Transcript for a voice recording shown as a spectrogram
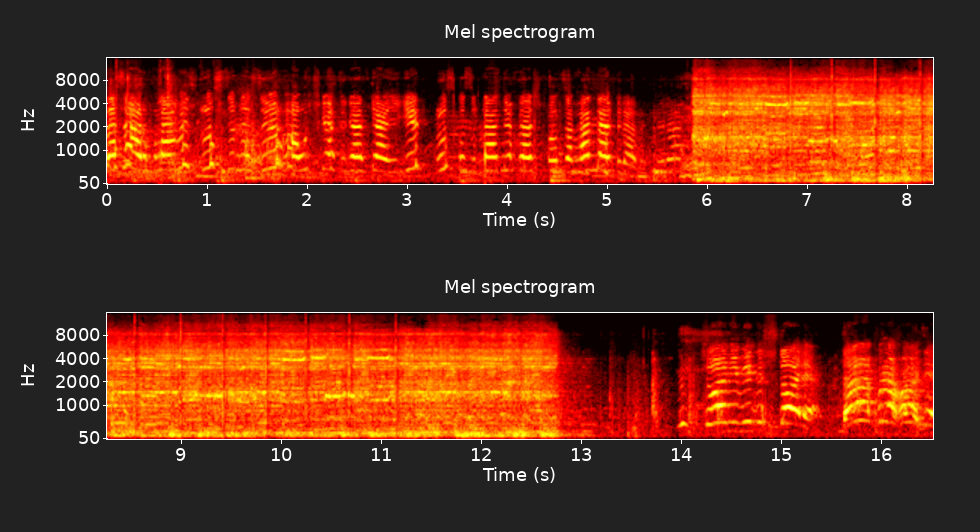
Tasavvur qilamiz, rus tilini zo'rg'a uchga tugatgan yigit rus qizi bilan to'xtashib qolsa qanday biladi? Что не видишь, что ли? Давай проходи!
